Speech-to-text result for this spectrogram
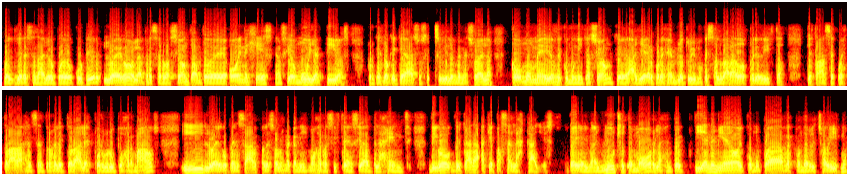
cualquier escenario puede ocurrir. Luego, la preservación tanto de ONGs, que han sido muy activas, porque es lo que queda de sociedad civil en Venezuela, como medios de comunicación, que ayer, por ejemplo, tuvimos que salvar a dos periodistas que estaban secuestradas en centros electorales por grupos armados, y luego pensar cuáles son los mecanismos de resistencia de la gente. Digo, de cara a qué pasa en las calles. ¿okay? Hay, mucho temor, la gente tiene miedo de cómo pueda responder el chavismo,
